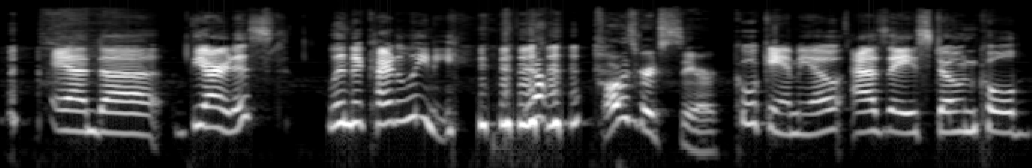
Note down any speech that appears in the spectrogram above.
and uh, the artist, Linda Cardellini, Always great to see her. cool cameo as a stone cold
